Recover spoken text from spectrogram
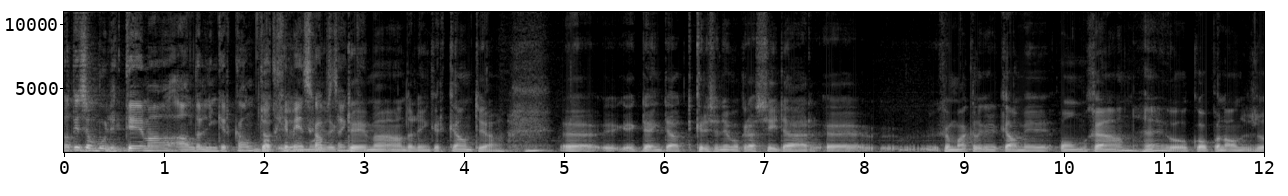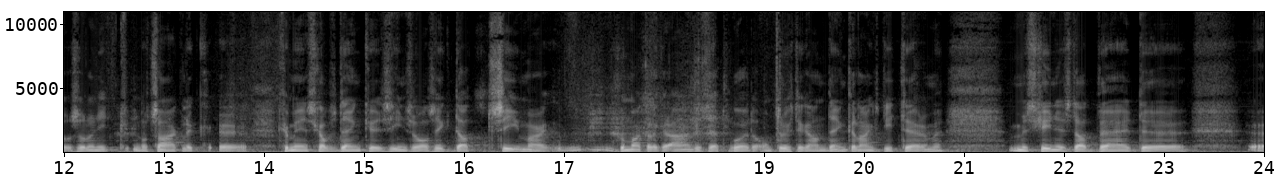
Dat is een moeilijk thema aan de linkerkant, dat, dat is een moeilijk thema aan de linkerkant, ja. Uh, ik denk dat christendemocratie daar uh, gemakkelijker kan mee omgaan. Hè. Ook op een andere, zullen niet noodzakelijk uh, gemeenschapsdenken zien zoals ik dat zie, maar gemakkelijker aangezet worden om terug te gaan denken langs die termen. Misschien is dat bij de uh,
